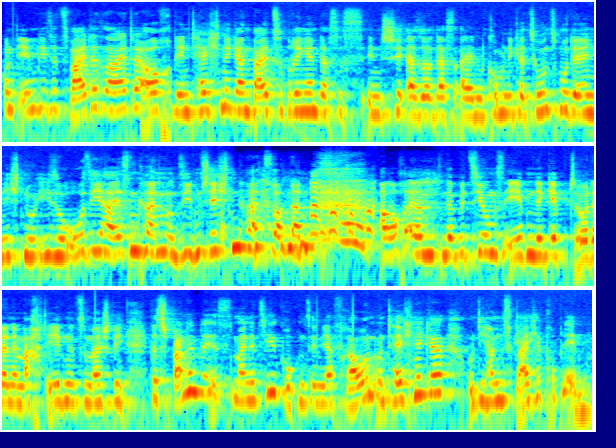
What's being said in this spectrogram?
Und eben diese zweite Seite auch den Technikern beizubringen, dass es in, also dass ein Kommunikationsmodell nicht nur ISO-OSI heißen kann und sieben Schichten hat, sondern auch ähm, eine Beziehungsebene gibt oder eine Machtebene zum Beispiel. Das Spannende ist, meine Zielgruppen sind ja Frauen und Techniker und die haben das gleiche Problem.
